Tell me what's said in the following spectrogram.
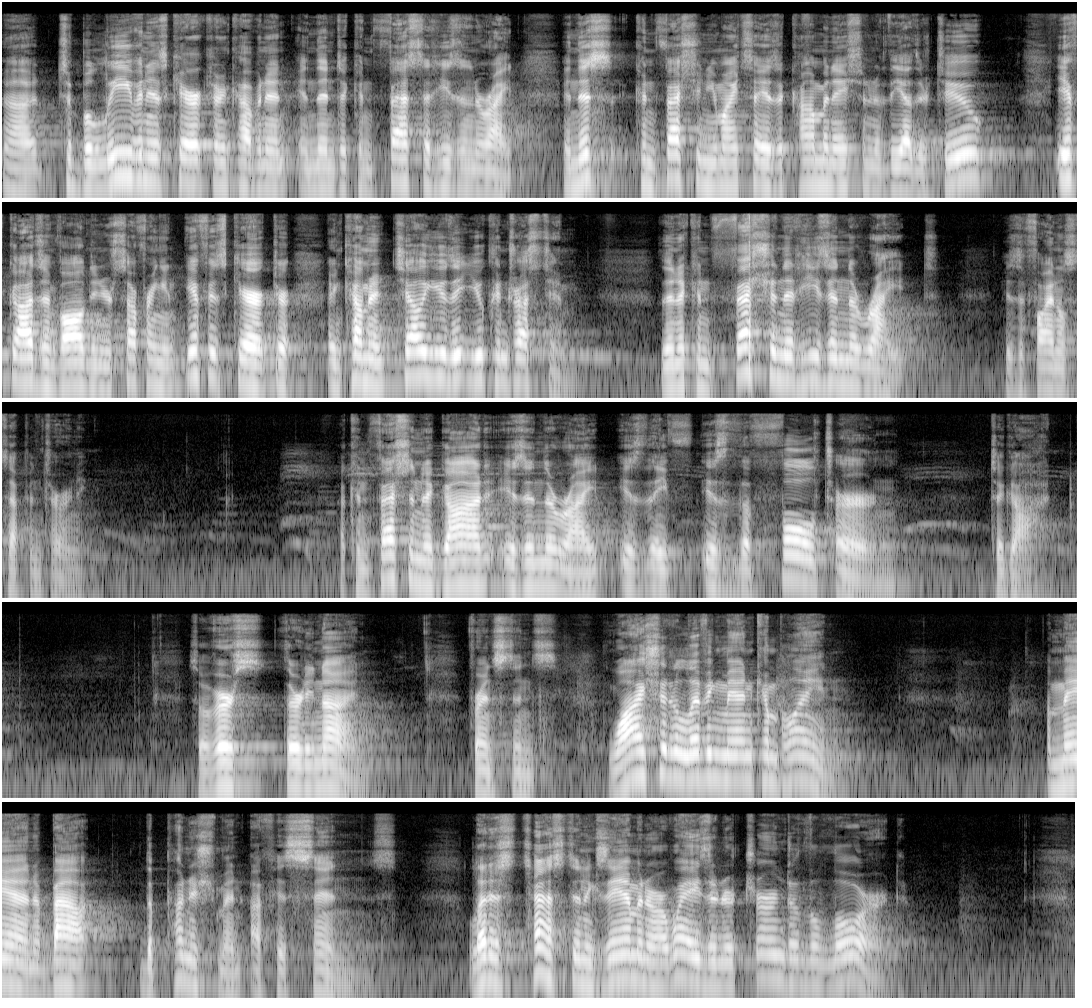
uh, to believe in his character and covenant, and then to confess that he's in the right. And this confession, you might say, is a combination of the other two. If God's involved in your suffering and if his character and covenant tell you that you can trust him, then a confession that he's in the right is the final step in turning. A confession that God is in the right is the, is the full turn to God. So, verse 39, for instance, why should a living man complain? A man about the punishment of his sins. Let us test and examine our ways and return to the Lord.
